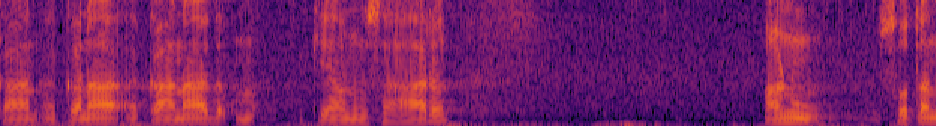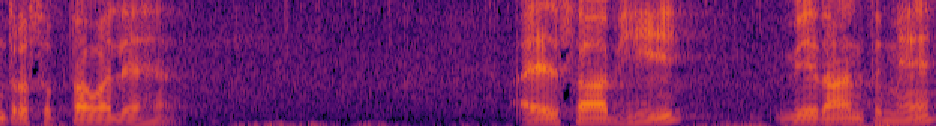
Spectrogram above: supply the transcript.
कान, कना, कानाद के अनुसार अणु स्वतंत्र सत्ता वाले हैं। ऐसा भी वेदांत में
